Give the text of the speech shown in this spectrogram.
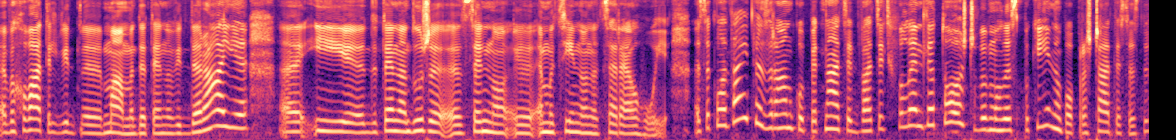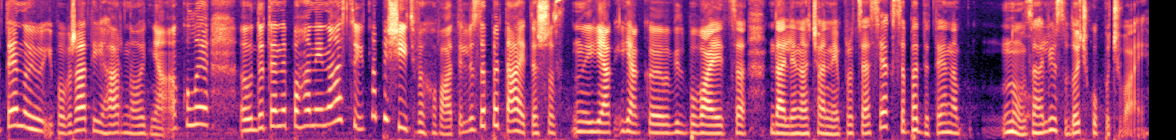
вихователь від е, мами дитину віддирає, е, і дитина дуже е, сильно емоційно на це реагує. Закладайте зранку 15-20 хвилин для того, щоб ви могли спокійно попрощатися з дитиною і побажати їй гарного дня. А коли е, у дитини поганий настрій, напишіть вихователю, запитайте, що як, як е, відбувається далі навчальний процес, як себе дитина ну, взагалі в садочку почуває.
